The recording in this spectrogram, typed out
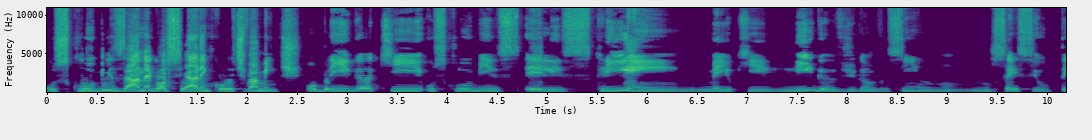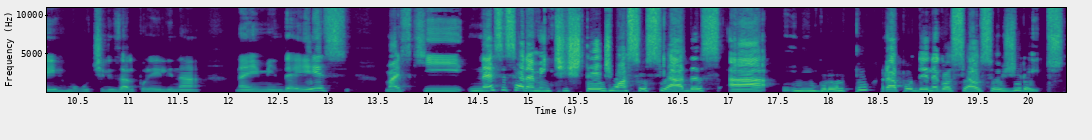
os clubes a negociarem coletivamente. Obriga que os clubes eles criem meio que ligas, digamos assim, não, não sei se o termo utilizado por ele na, na emenda é esse, mas que necessariamente estejam associadas a um grupo para poder negociar os seus direitos.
